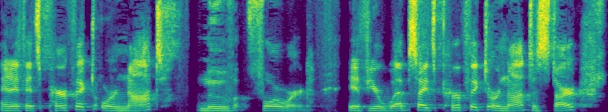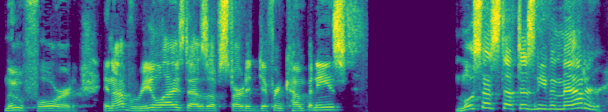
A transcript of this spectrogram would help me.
And if it's perfect or not, move forward. If your website's perfect or not to start, move forward. And I've realized as I've started different companies, most of that stuff doesn't even matter.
